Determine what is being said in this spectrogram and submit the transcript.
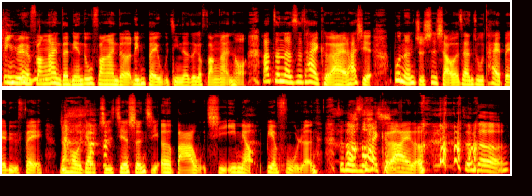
订阅方案的年度方案的林北五金的这个方案哦，他真的是太可爱了，他写不能只是小额赞助台北旅费，然后要直接升级二八五七，一秒变富人，真的是太可爱了，真的。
